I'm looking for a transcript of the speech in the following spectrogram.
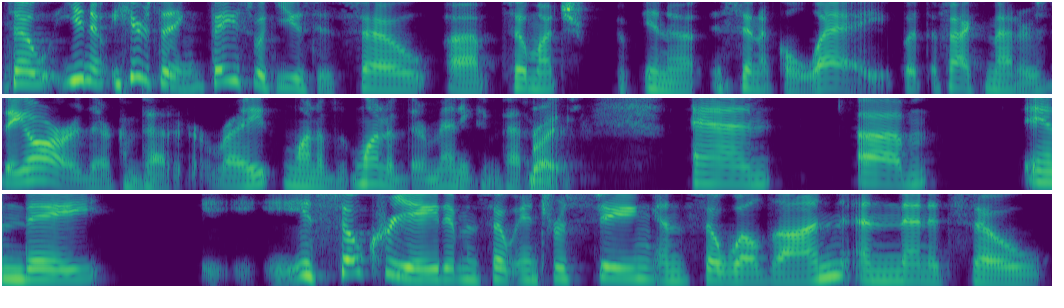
So you know, here's the thing: Facebook used it so uh, so much in a cynical way, but the fact the matter is, they are their competitor, right? One of one of their many competitors, right? And um, and they it's so creative and so interesting and so well done, and then it's so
